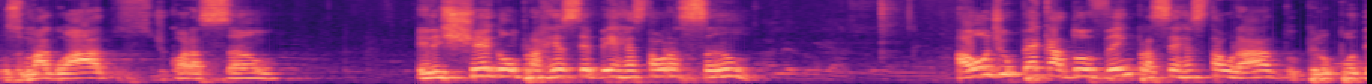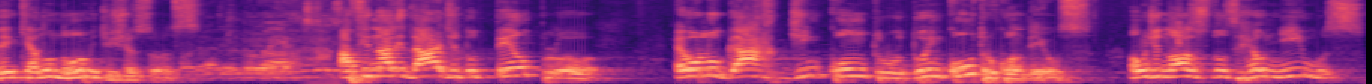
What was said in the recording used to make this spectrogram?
os magoados de coração, eles chegam para receber restauração. Aonde o pecador vem para ser restaurado pelo poder que há no nome de Jesus. A finalidade do templo é o lugar de encontro, do encontro com Deus, onde nós nos reunimos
